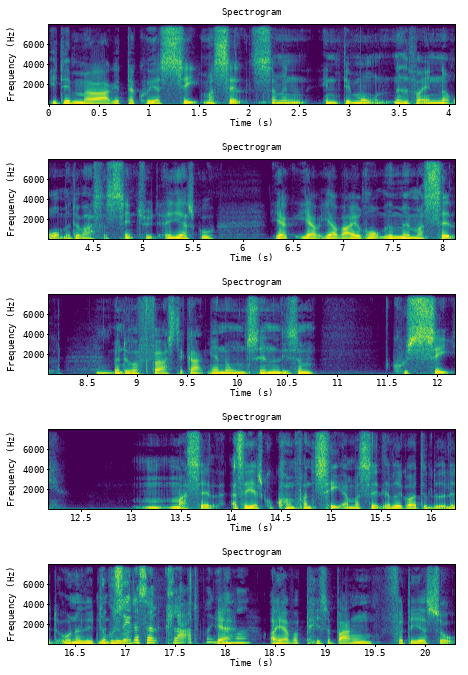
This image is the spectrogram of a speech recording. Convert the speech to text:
i det mørke, der kunne jeg se mig selv som en, en dæmon nede for enden af rummet. Det var så sindssygt, at jeg skulle, jeg, jeg, jeg var i rummet med mig selv, mm. men det var første gang, jeg nogensinde ligesom kunne se mig selv. Altså, jeg skulle konfrontere mig selv. Jeg ved godt, det lyder lidt underligt. Du men kunne det se var, dig selv klart på en eller Ja, anden måde. og jeg var pisse bange for det, jeg så,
